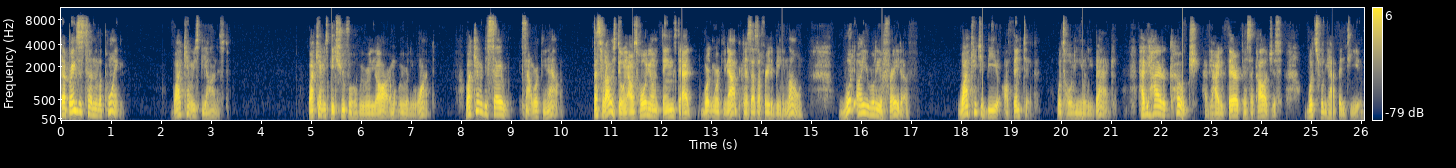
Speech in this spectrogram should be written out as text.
That brings us to another point. Why can't we just be honest? Why can't we just be truthful who we really are and what we really want? Why can't we just say it's not working out? That's what I was doing. I was holding on to things that weren't working out because I was afraid of being alone. What are you really afraid of? Why can't you be authentic? What's holding you really back? Have you hired a coach? Have you hired a therapist, psychologist? What's really happened to you?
